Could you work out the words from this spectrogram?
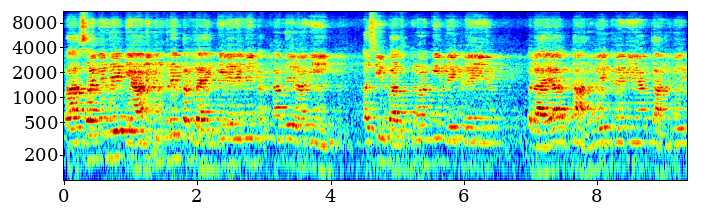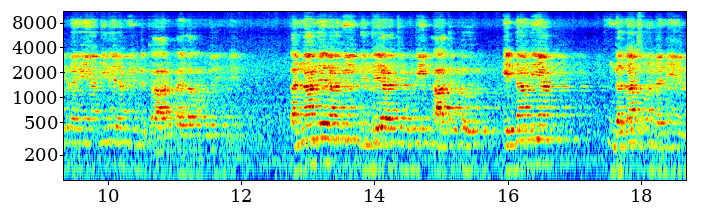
ਪਾਸਾ ਕਹਿੰਦੇ, ਗਿਆਨ ਇੰਦਰੇ ਪਰ ਲੈ ਕੇ ਰਹੇ ਨੇ ਅੱਖਾਂ ਦੇ ਰਾਹੀਂ। ਅਸੀਂ ਵਸਤੂਆਂ ਕੀ ਵੇਖ ਰਹੇ ਹਾਂ? ਪਰਾਇਆ ਧਨ ਵੇਖ ਰਹੇ ਹਾਂ, ਧਨ ਵੇਖ ਰਹੇ ਹਾਂ, ਜਿਹਦੇ ਰਾਹੀਂ ਵਿਕਾਰ ਪੈਦਾ ਹੋਵੇ। ਕੰਨਾਂ ਦੇ ਰਾਹੀਂ ਨਿੰਦਿਆ ਚੁਗਲੀ ਆਦਿਕ ਇਦਾਂ ਦੀਆਂ ਗੱਲਾਂ ਸੁਣ ਰਹੇ ਹਾਂ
